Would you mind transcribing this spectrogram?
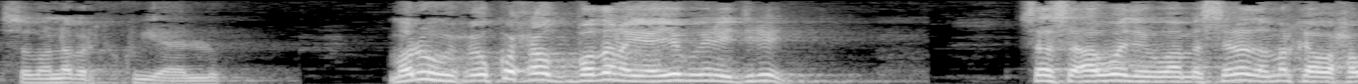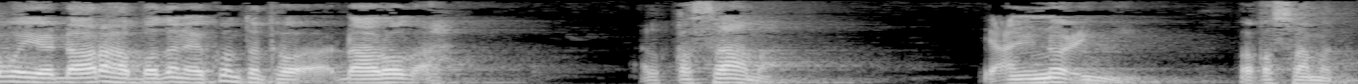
isagoo nabarka ku yaallo. Maluhu wuxuu ku xoog badanayaa iyagu inay dileen. Saas aawadeed waa masalada marka waxa weeye dhaaraha badan ee kontonka dhaarood ah alqasaama yacni noocii weeye waa qasaamadii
